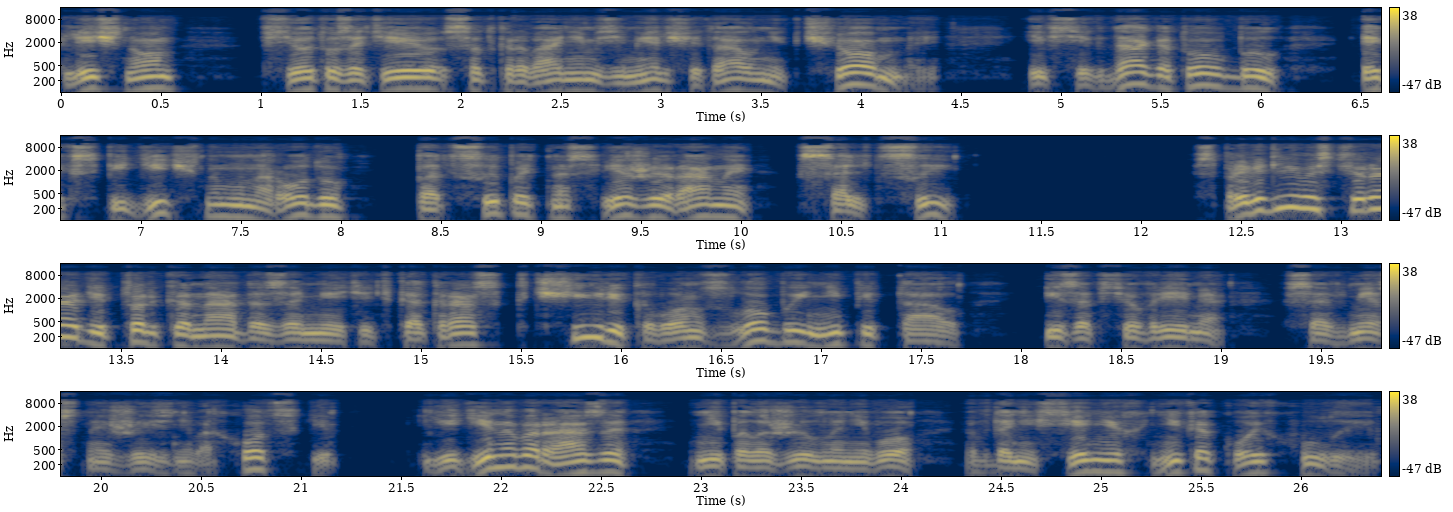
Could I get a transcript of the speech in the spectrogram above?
Лично он всю эту затею с открыванием земель считал никчемной и всегда готов был экспедичному народу подсыпать на свежие раны сальцы, Справедливости ради только надо заметить, как раз к Чирикову он злобы не питал, и за все время совместной жизни в Охотске единого раза не положил на него в донесениях никакой хулы.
